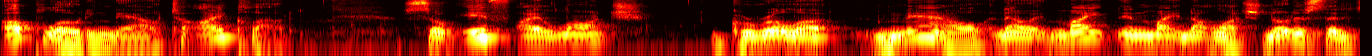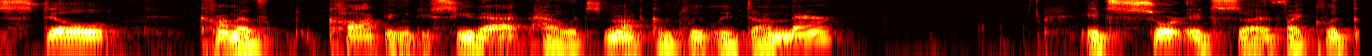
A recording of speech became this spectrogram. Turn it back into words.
uploading now to iCloud. So if I launch Gorilla now, now it might and might not launch. Notice that it's still kind of copying. Do you see that? How it's not completely done there? It's sort. It's uh, if I click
